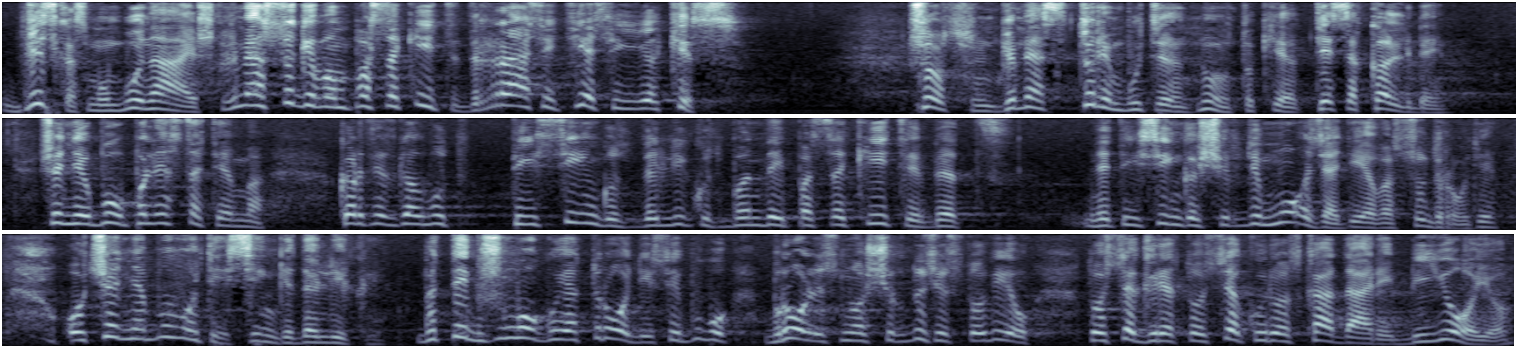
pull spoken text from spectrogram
viskas mums būna aišku. Ir mes sugebam pasakyti drąsiai tiesiai į akis. Žinot, mes turim būti, nu, tokie tiesia kalbiai. Šiandien buvo paliesta tema. Kartais galbūt teisingus dalykus bandai pasakyti, bet neteisinga širdį mozę Dievas sudraudė. O čia nebuvo teisingi dalykai. Bet taip žmogui atrodė, jisai buvo brolis nuo širdus, jis stovėjo tose gretose, kurios ką darė, bijojo.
